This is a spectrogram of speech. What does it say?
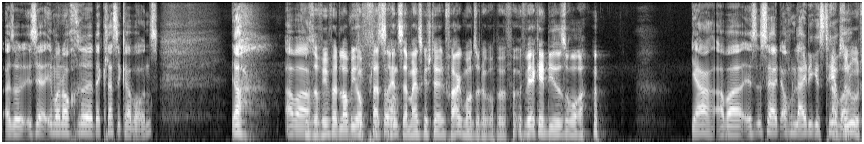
Also ist ja immer noch äh, der Klassiker bei uns. Ja, aber. Das ist auf jeden Fall, glaube ich, auf Platz was- 1 der meistgestellten Fragen bei uns in der Gruppe. Wer kennt dieses Rohr? ja, aber es ist halt auch ein leidiges Thema. Absolut.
